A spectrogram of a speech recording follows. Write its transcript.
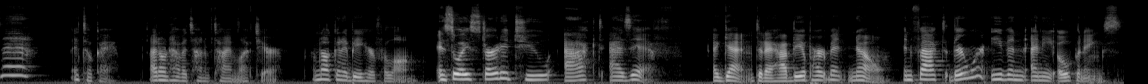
nah, it's okay. I don't have a ton of time left here. I'm not going to be here for long. And so I started to act as if Again, did I have the apartment? No. In fact, there weren't even any openings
